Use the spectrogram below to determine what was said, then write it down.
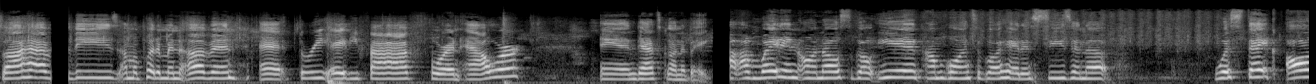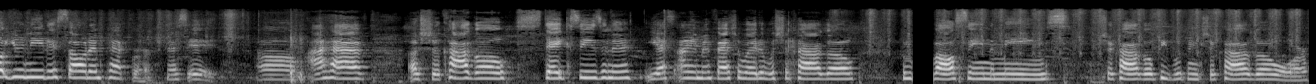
So I have these, I'm gonna put them in the oven at 385 for an hour and that's gonna bake. I'm waiting on those to go in. I'm going to go ahead and season up with steak. All you need is salt and pepper. That's it. Um, I have a Chicago steak seasoning. Yes, I am infatuated with Chicago. We've all seen the memes. Chicago, people think Chicago or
